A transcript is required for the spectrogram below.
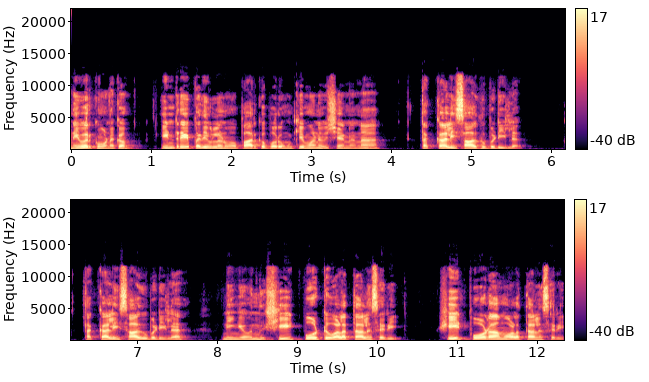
அனைவருக்கும் வணக்கம். இன்றைய பதிவில் நம்ம பார்க்க போகிற முக்கியமான விஷயம் என்னென்னா தக்காளி சாகுபடியில் தக்காளி சாகுபடியில் நீங்கள் வந்து ஷீட் போட்டு வளர்த்தாலும் சரி ஷீட் போடாமல் வளர்த்தாலும் சரி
